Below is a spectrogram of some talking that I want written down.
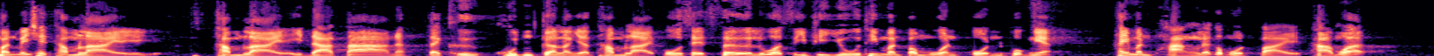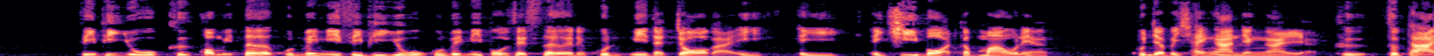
มันไม่ใช่ทำลายทำลายไอ้ data นะแต่คือคุณกำลังจะทำลาย processor หรือว่า CPU ที่มันประมวลผลพวกเนี้ยให้มันพังแล้วก็หมดไป ถามว่า CPU คือคอมพิวเตอร์ คุณไม่มี CPU คุณไม่มี processor เนี่ยคุณมีแต่จอกับไอ้ไอ้ไอ้คีย์บอร์ดกับเมาส์เนี่ย คุณจะไปใช้งานยังไงอะคือสุดท้าย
